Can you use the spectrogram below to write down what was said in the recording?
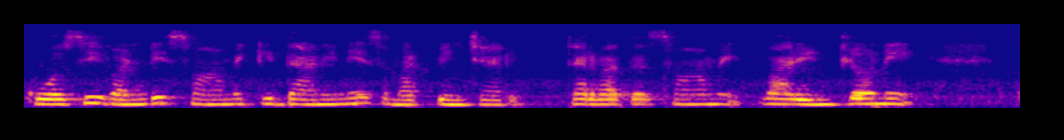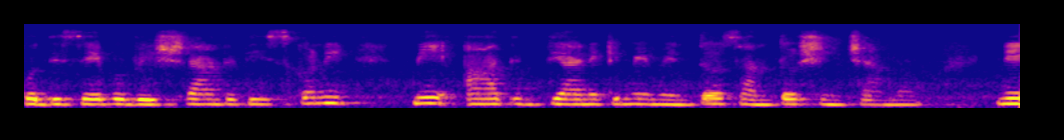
కోసి వండి స్వామికి దానినే సమర్పించారు. తర్వాత స్వామి వారి ఇంట్లోనే కొద్దిసేపు విశ్రాంతి తీసుకొని మీ ఆతిథ్యానికి మేము ఎంతో సంతోషించాము. నే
